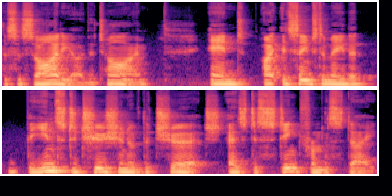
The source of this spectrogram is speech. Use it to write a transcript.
the society over time. And I, it seems to me that the institution of the church, as distinct from the state,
